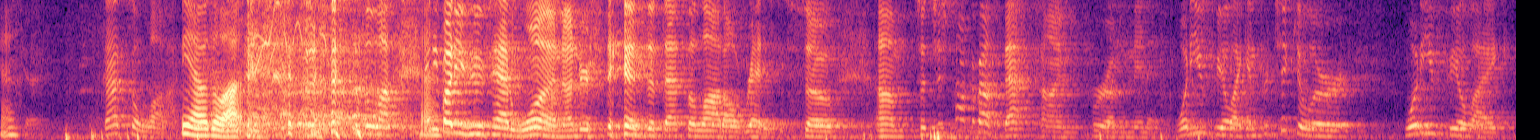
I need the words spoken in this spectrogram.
yeah. That's a lot. Yeah, it was a lot. That's a lot. Anybody who's had one understands that that's a lot already. So, um, so just talk about that time for a minute. What do you feel like, in particular, what do you feel like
